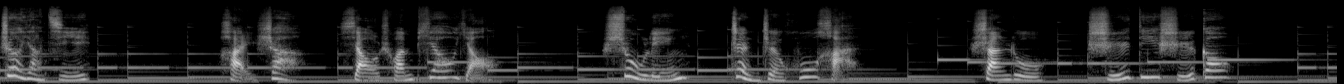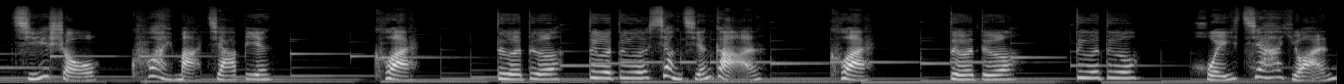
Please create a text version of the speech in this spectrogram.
这样急？海上小船飘摇，树林阵阵呼喊。山路时低时高，骑手快马加鞭，快，嘚嘚嘚嘚向前赶，快，嘚嘚嘚嘚回家园。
